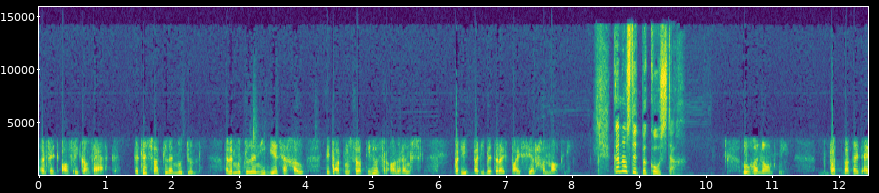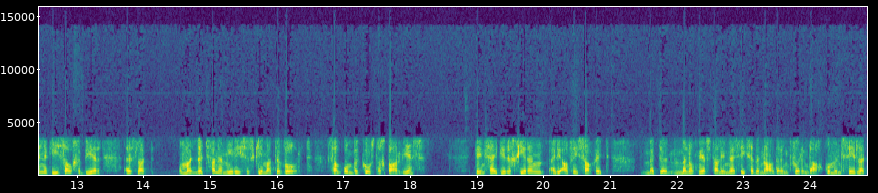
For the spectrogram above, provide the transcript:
in Suid-Afrika werk. Dit is wat hulle moet doen. Hulle moet hulle nie besig hou met administratiewe veranderings wat die wat die bedryf baie seer gaan maak nie. Kan ons dit bekostig? Hoe genaamd nie. Wat wat uiteindelik hier sal gebeur is dat om 'n lid van 'n mediese skema te word, sal onbekostigbaar wees tensy die regering uit die afsake uit met 'n min of meer stalinistiese benadering vorendag kom en sê dat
